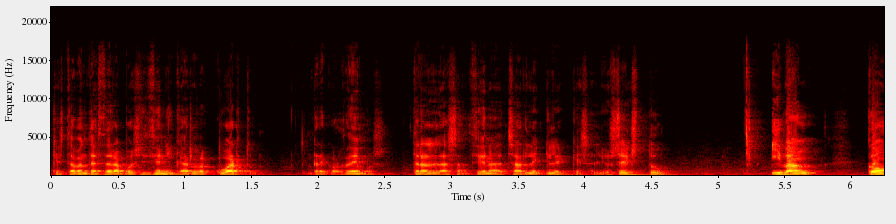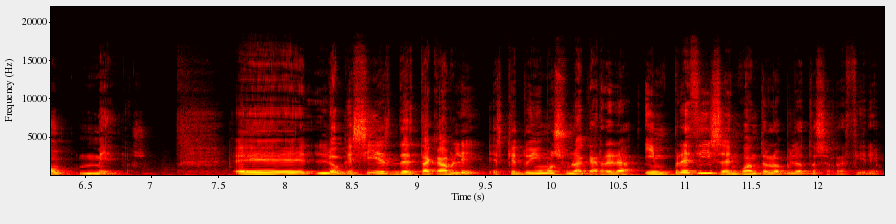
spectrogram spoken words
que estaba en tercera posición, y Carlos cuarto, recordemos, tras la sanción a Charles Leclerc, que salió sexto, iban con medios. Eh, lo que sí es destacable es que tuvimos una carrera imprecisa en cuanto a los pilotos se refiere.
